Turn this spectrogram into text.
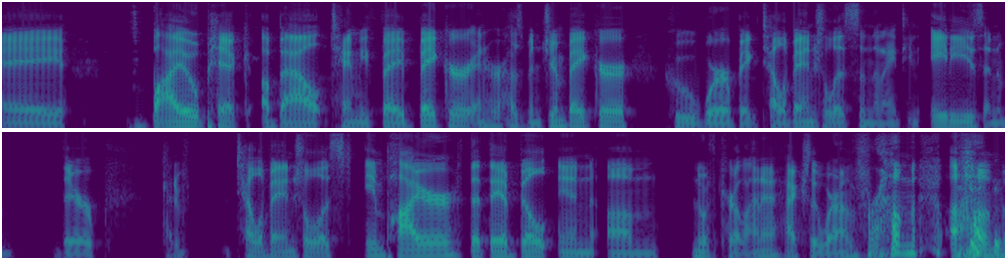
a biopic about Tammy Faye Bakker and her husband Jim Bakker, who were big televangelists in the 1980s, and their kind of televangelist empire that they had built in um, North Carolina, actually where I'm from, um,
